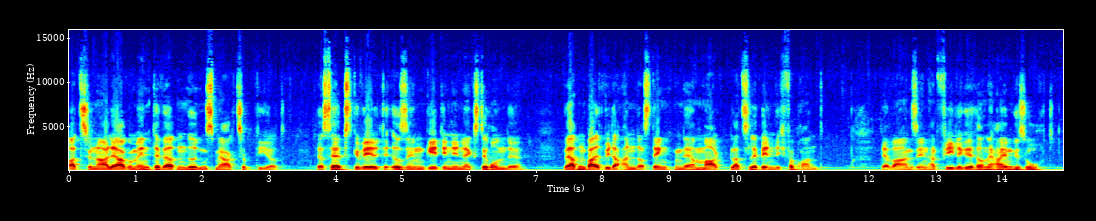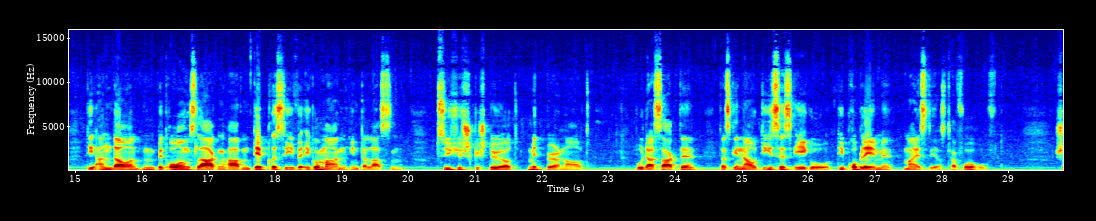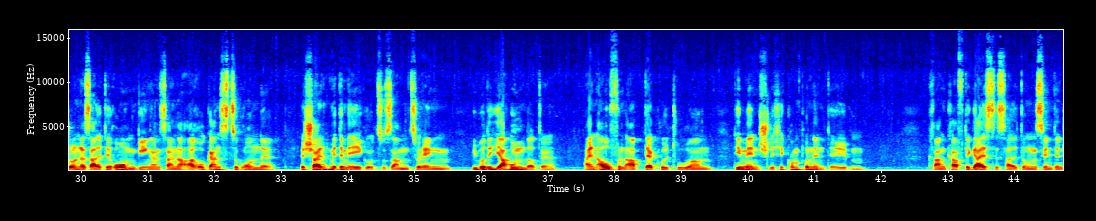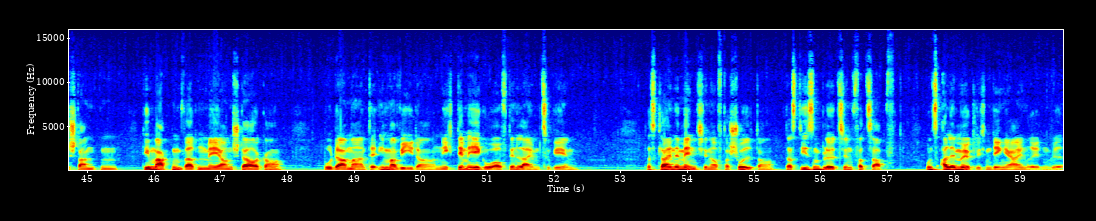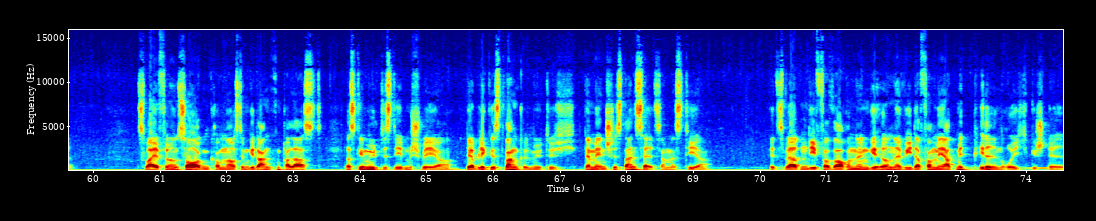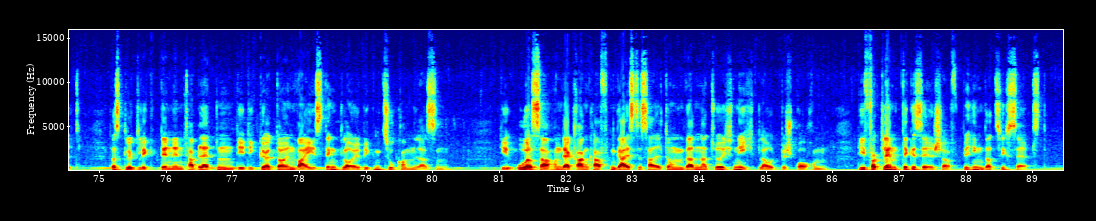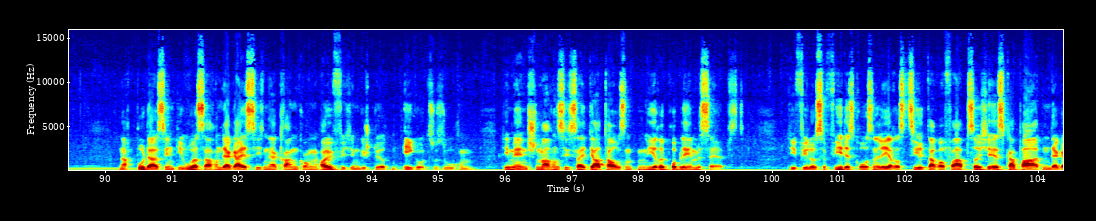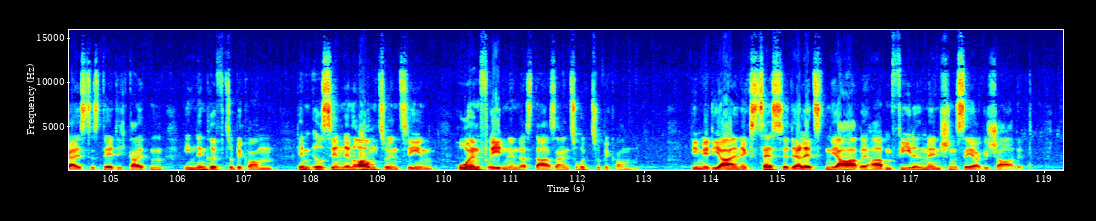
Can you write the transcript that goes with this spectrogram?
Rationale Argumente werden nirgends mehr akzeptiert. der selbstgewählte Irrsinn geht in die nächste Runde, werden bald wieder Andersdenkende am Marktplatz lebendig verbrannt. Der Wahnsinn hat viele Gehirne heimgesucht, die andauernden Bedrohungslagen haben depressive Egomanen hinterlassen, psychisch gestört mit Burnout. Buddha sagte, dass genau dieses Ego die Probleme meist erst hervorruft. Schon das alte Rom ging an seiner Arroganz zugrunde, es scheint mit dem Ego zusammenzuhängen, über die Jahrhunderte, ein Auf und Ab der Kulturen, die menschliche Komponente eben. Krankhafte Geisteshaltungen sind entstanden, die Macken werden mehr und stärker. Buddha mahnte immer wieder, nicht dem Ego auf den Leim zu gehen. Das kleine Männchen auf der Schulter, das diesen Blödsinn verzapft, uns alle möglichen Dinge einreden will. Zweifel und Sorgen kommen aus dem Gedankenpalast, das Gemüt ist eben schwer, der Blick ist wankelmütig, der Mensch ist ein seltsames Tier. Jetzt werden die verworrenen Gehirne wieder vermehrt mit Pillen ruhig gestellt. Das Glück liegt in den Tabletten, die die Götter in Weiß den Gläubigen zukommen lassen. Die Ursachen der krankhaften Geisteshaltungen werden natürlich nicht laut besprochen. Die verklemmte Gesellschaft behindert sich selbst. Nach Buddha sind die Ursachen der geistigen Erkrankungen häufig im gestörten Ego zu suchen. Die Menschen machen sich seit Jahrtausenden ihre Probleme selbst. Die Philosophie des großen Lehrers zielt darauf ab, solche Eskapaden der Geistestätigkeiten in den Griff zu bekommen, dem Irrsinn den Raum zu entziehen, hohen Frieden in das Dasein zurückzubekommen. Die medialen Exzesse der letzten Jahre haben vielen Menschen sehr geschadet.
